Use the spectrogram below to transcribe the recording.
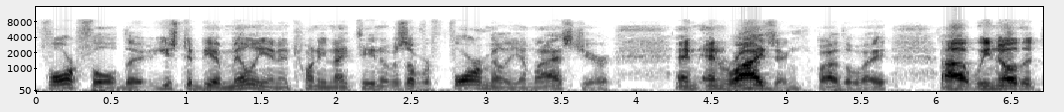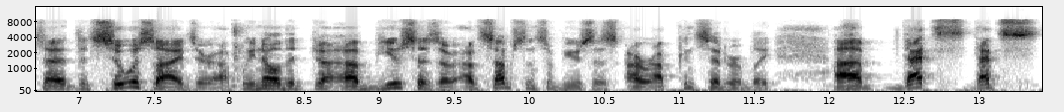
fourfold. There used to be a million in 2019. It was over four million last year, and and rising. By the way, uh, we know that uh, that suicides are up. We know that uh, abuses of substance abuses are up considerably. That's that's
